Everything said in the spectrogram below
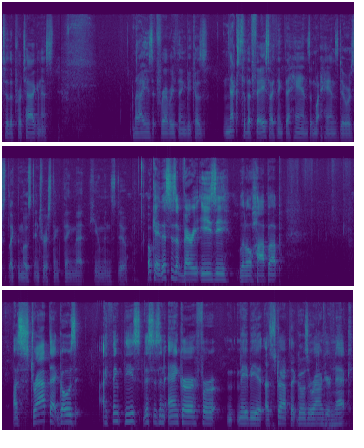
to the protagonist. But I use it for everything because next to the face, I think the hands and what hands do is like the most interesting thing that humans do. Okay, this is a very easy little hop up. A strap that goes, I think these, this is an anchor for maybe a, a, strap that goes around your neck?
